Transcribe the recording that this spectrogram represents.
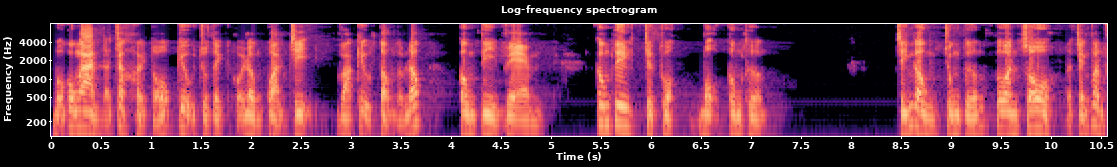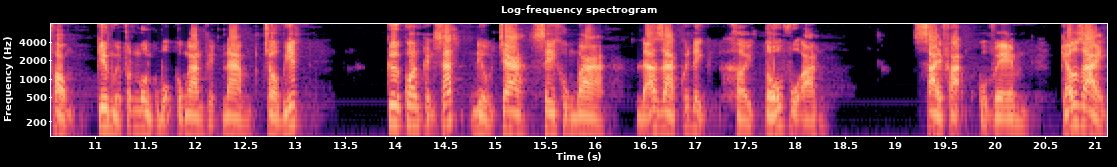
Bộ Công an đã cho khởi tố cựu Chủ tịch Hội đồng Quản trị và cựu Tổng Giám đốc công ty VM, công ty trực thuộc Bộ Công Thương. Chính ông Trung tướng Tô Ân Sô là tránh văn phòng kiêm người phát ngôn của Bộ Công an Việt Nam cho biết cơ quan cảnh sát điều tra C03 đã ra quyết định khởi tố vụ án. Sai phạm của VM kéo dài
